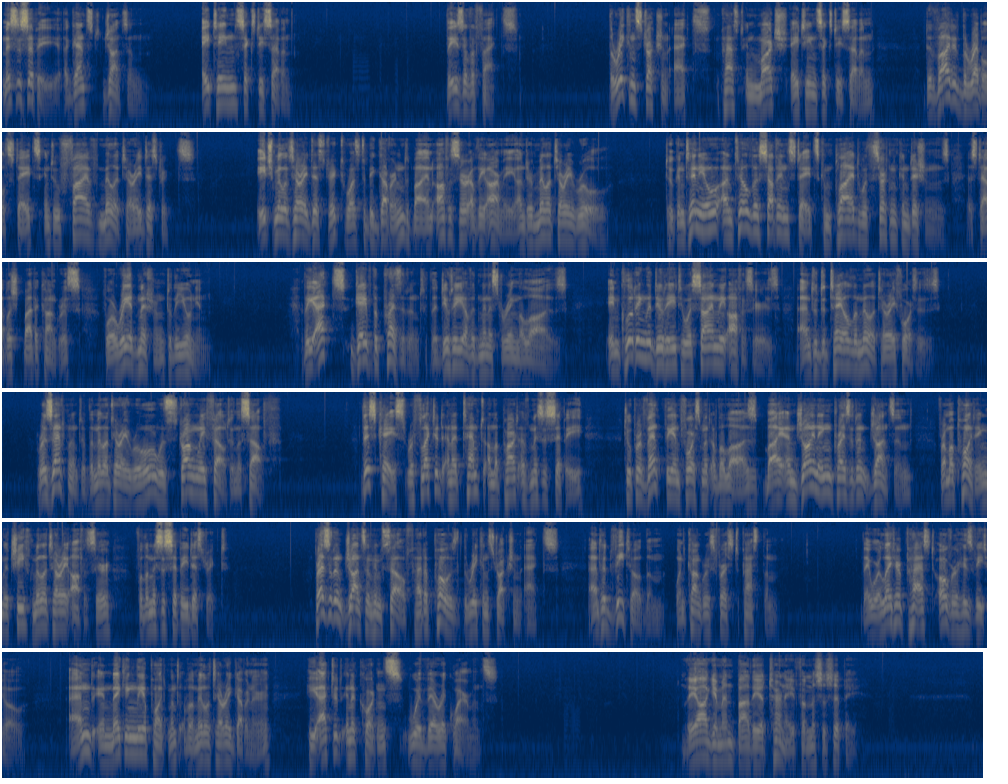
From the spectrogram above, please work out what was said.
Mississippi against Johnson, 1867. These are the facts. The Reconstruction Acts, passed in March 1867, divided the rebel states into five military districts. Each military district was to be governed by an officer of the Army under military rule, to continue until the southern states complied with certain conditions established by the Congress for readmission to the Union. The acts gave the President the duty of administering the laws, including the duty to assign the officers and to detail the military forces. Resentment of the military rule was strongly felt in the South. This case reflected an attempt on the part of Mississippi to prevent the enforcement of the laws by enjoining President Johnson from appointing the chief military officer for the Mississippi District. President Johnson himself had opposed the Reconstruction Acts and had vetoed them when Congress first passed them. They were later passed over his veto, and in making the appointment of a military governor, he acted in accordance with their requirements. The argument by the attorney for Mississippi.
